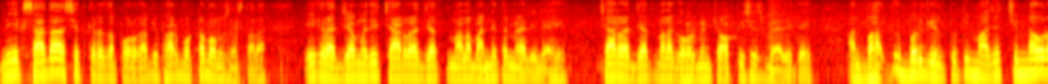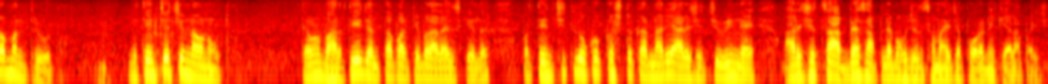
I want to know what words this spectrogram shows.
मी एक साधा शेतकऱ्याचा पोरगा मी फार मोठा माणूस नसताना एक राज्यामध्ये चार राज्यात मला मान्यता मिळालेली आहे. चार राज्यात मला गव्हर्नमेंटचे ऑफिसेस मिळालेले आहेत. आणि भाजपवर गेलतो ती माझ्या चिन्हावर मंत्री होतो. मी त्यांच्या चिन्हावर नव्हतो. त्यामुळे भारतीय जनता पार्टीवर अलायन्स केलं. पण त्यांचीच लोक कष्ट करणारी आर एस एसची विंग आहे. आर एस एसचा अभ्यास आपल्या बहुजन समाजाच्या पोराने केला पाहिजे.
